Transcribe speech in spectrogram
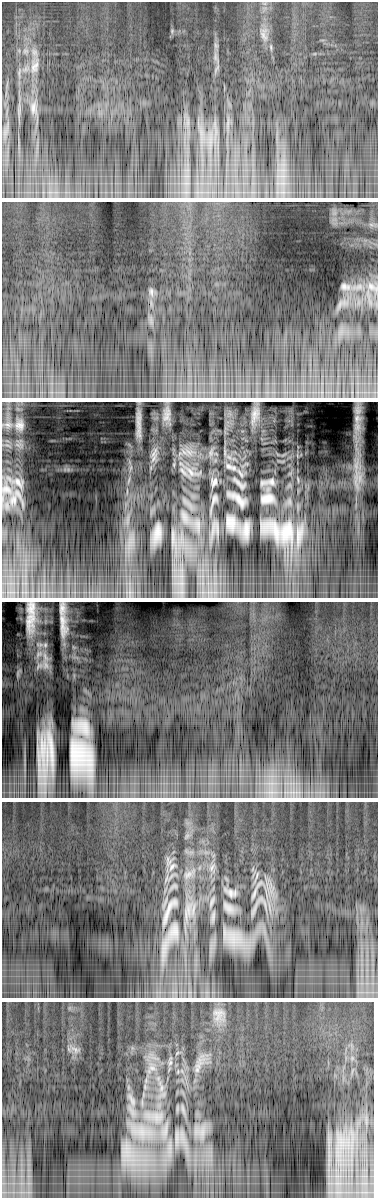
What the heck? Is that like a Lego monster? Oh. Whoa! We're in space again. Okay, I saw you. I see you too. Where the heck are we now? Oh my gosh. No way. Are we gonna race? I think we really are.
